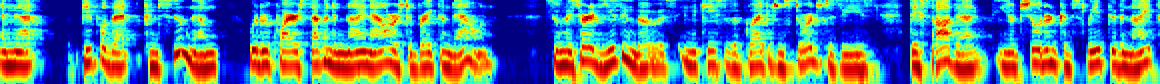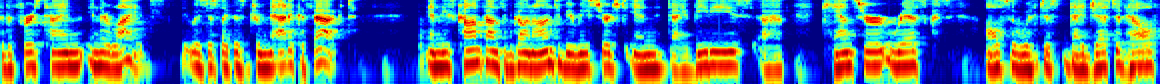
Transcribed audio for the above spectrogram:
and that people that consume them would require seven to nine hours to break them down. So when they started using those in the cases of glycogen storage disease, they saw that you know children could sleep through the night for the first time in their lives. It was just like this dramatic effect. And these compounds have gone on to be researched in diabetes, uh, cancer risks, also with just digestive health.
